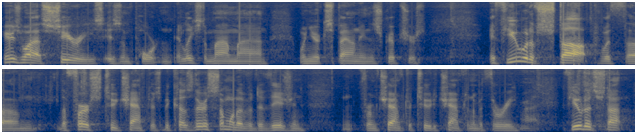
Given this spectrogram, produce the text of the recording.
here's why a series is important, at least in my mind, when you're expounding the scriptures. If you would have stopped with um, the first two chapters, because there is somewhat of a division from chapter two to chapter number three. Right. If you would have stopped,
